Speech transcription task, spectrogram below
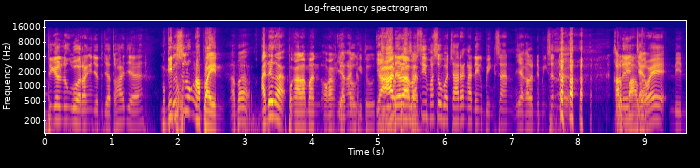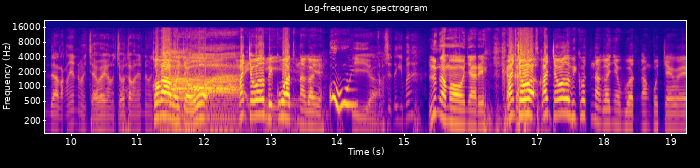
tinggal nunggu orang yang jatuh-jatuh aja. Mungkin Terus lu ngapain? Apa ada nggak pengalaman orang Yang jatuh ada- gitu? Ya ada lah pasti masuk upacara nggak ada yang pingsan. Ya kalau dia pingsan ya kalau yang cewek di belakangnya sama cewek, kalau cowok tangannya sama Kok nggak mau cowok? Ah, Kan cowok lebih iya. kuat tenaganya. Iya. Ya, maksudnya gimana? lu nggak mau nyari Kan cowok kan cowok lebih kuat tenaganya buat ngangkut cewek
